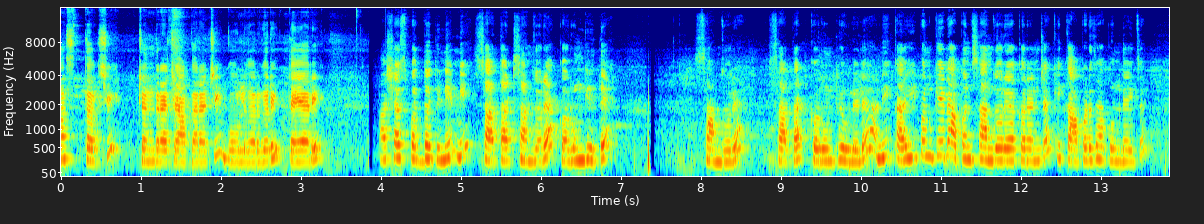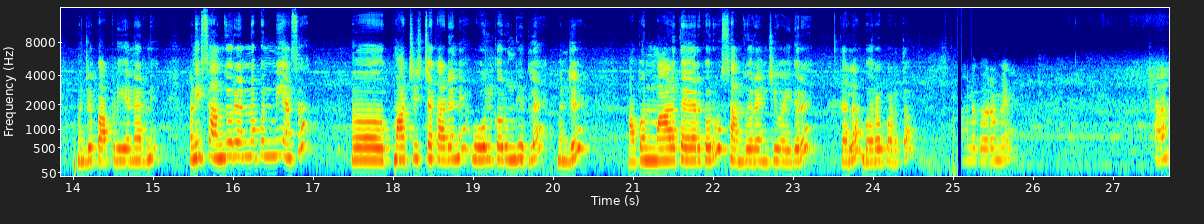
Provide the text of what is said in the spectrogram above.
मस्त अशी चंद्राच्या आकाराची गोल गरगरी तयार. आहे अशाच पद्धतीने मी सात आठ सांजोऱ्या करून घेते. सांजोऱ्या सात आठ करून ठेवलेल्या आणि काही पण केलं आपण सांजोऱ्या करंजा की कापड झाकून द्यायचं म्हणजे पापडी येणार नाही. आणि सांजोऱ्यांना पण मी असं माचीसच्या काड्याने होल करून घेतलं आहे म्हणजे आपण माळ तयार करू सांजोऱ्यांची वगैरे त्याला बरं पडतं. चांगलं गरम आहे. छान.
